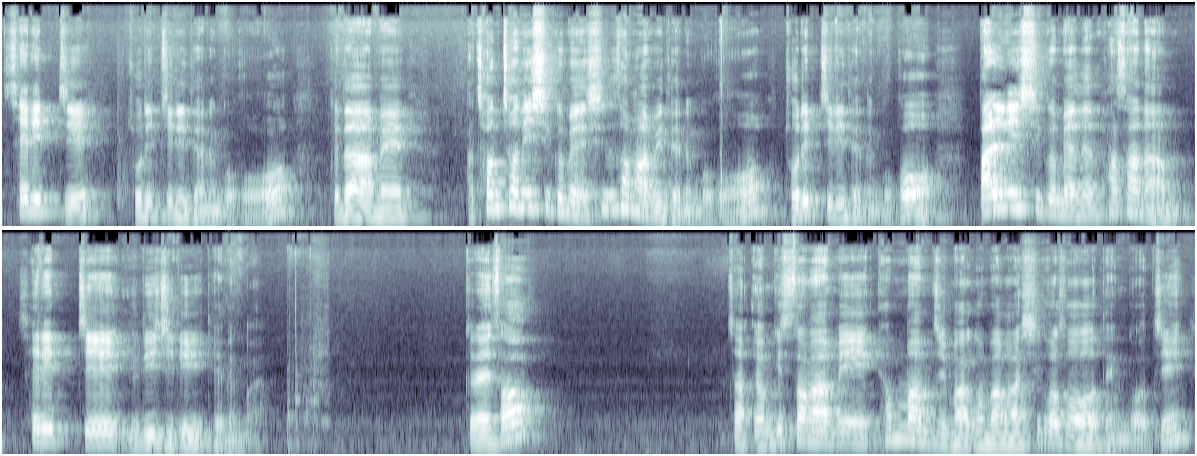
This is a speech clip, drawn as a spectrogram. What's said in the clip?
세립질 조립질이 되는 거고 그 다음에 천천히 식으면 신성암이 되는 거고 조립질이 되는 거고 빨리 식으면은 화산암 세립질 유리질이 되는 거야. 그래서 자, 염기성암이 현무암지 마그마가 식어서 된 거지.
